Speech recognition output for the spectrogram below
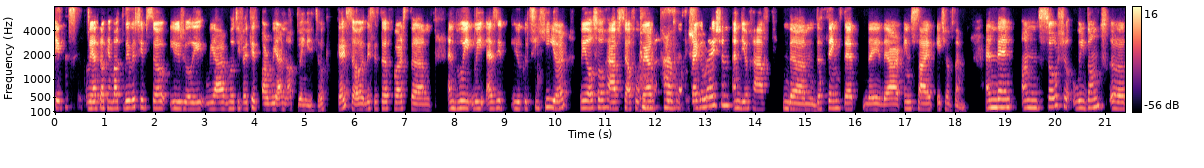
leadership. We are talking about leadership. So usually we are motivated or we are not doing it. Okay. So this is the first, um, and we, we, as it, you could see here, we also have self-awareness, self-regulation, and you have the, um, the things that they, they are inside each of them. And then on social, we don't uh,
